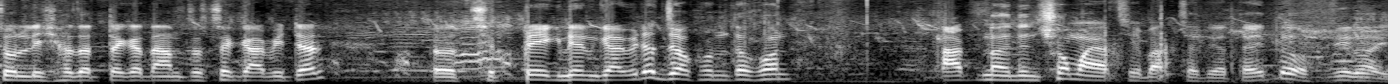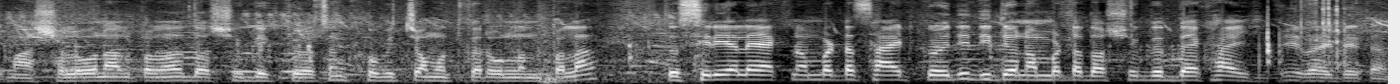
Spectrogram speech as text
চল্লিশ হাজার টাকা দাম চাচ্ছে গাভিটার হচ্ছে প্রেগনেন্ট গাভিটা যখন তখন আট নয় দিন সময় আছে বাচ্চা দেওয়া তাই তো। মার্শাল ওনাল পালান দর্শক দেখতে পাচ্ছেন খুবই চমৎকার ওনাল পালা। তো সিরিয়ালে এক নম্বরটা সাইড করে দিই দ্বিতীয় নম্বরটা দর্শকদের দেখাই। জি ভাই দেখান।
